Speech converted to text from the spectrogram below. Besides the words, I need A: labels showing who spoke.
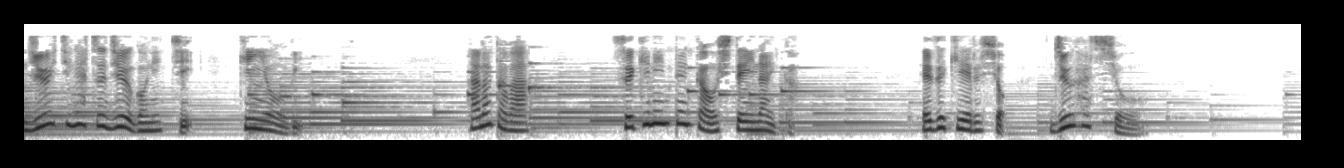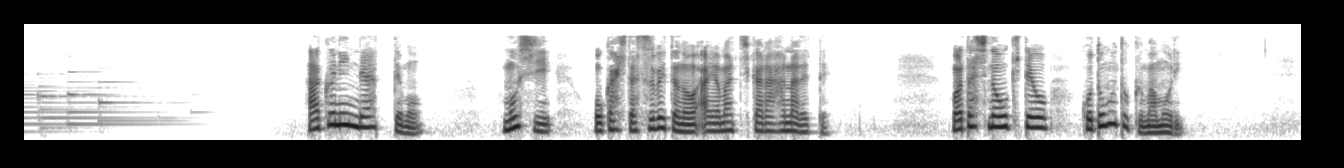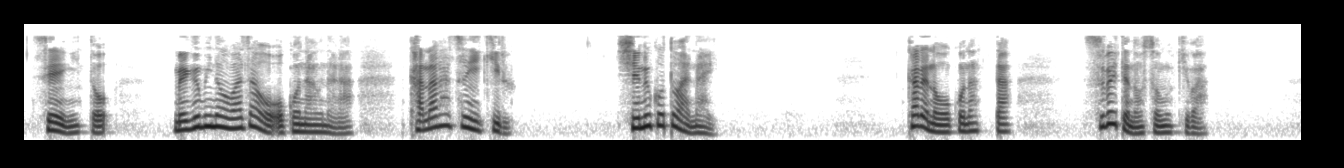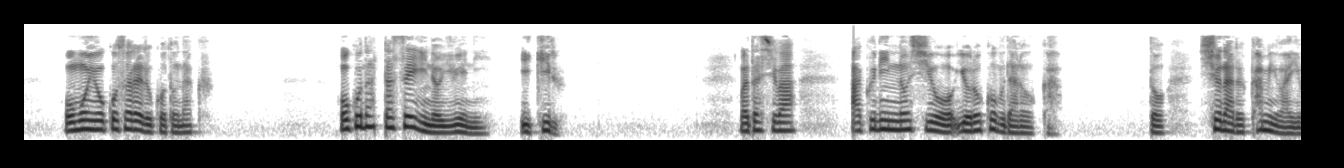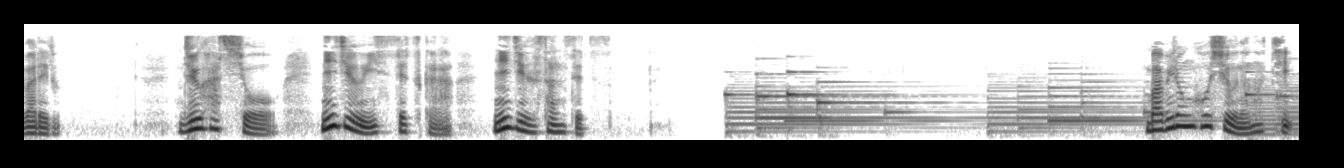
A: 11月15日金曜日。あなたは責任転嫁をしていないか。エゼキエル書18章。悪人であっても、もし犯したすべての過ちから離れて、私の掟をことごとく守り、正義と恵みの技を行うなら、必ず生きる。死ぬことはない。彼の行ったすべての背きは、思い起こされることなく、行った正義のゆえに生きる。私は悪人の死を喜ぶだろうか、と主なる神は言われる。十八章二十一節から二十三節バビロン捕囚の後、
